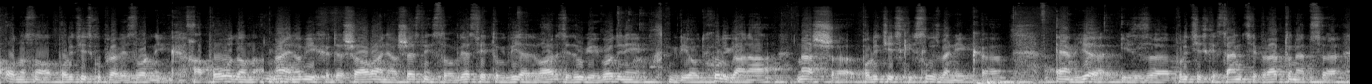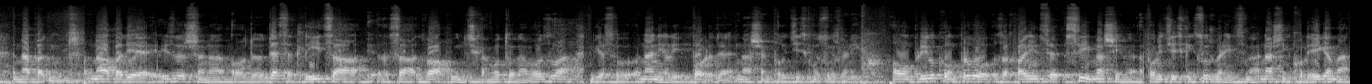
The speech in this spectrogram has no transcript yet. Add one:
odnosno policijske uprave Zvornik. A povodom najnovijih dešavanja 16.10.2022. godine gdje od huligana naš policijski službenik MJ iz policijske stanice Bratunac napadnut. Napad je izvršen od deset lica sa dva punička motorna vozila gdje su nanijeli povrede našem policijskom službeniku. Ovom prilikom prvo zahvaljujem se svim našim policijskim službenicima, našim kolegama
